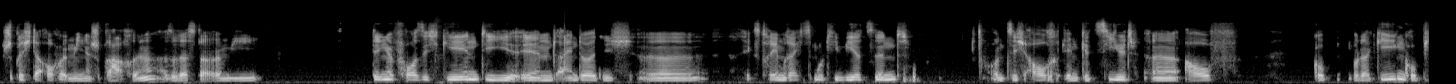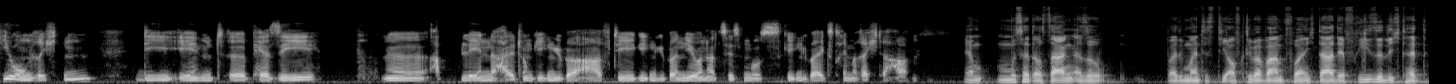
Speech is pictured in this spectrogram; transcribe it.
spricht da auch irgendwie eine Sprache, ne? also dass da irgendwie Dinge vor sich gehen, die eben eindeutig äh, extrem rechts motiviert sind und sich auch eben gezielt äh, auf oder gegen Gruppierungen richten, die eben äh, per se eine ablehnende Haltung gegenüber AfD, gegenüber Neonazismus, gegenüber extreme Rechte haben. Ja, man muss halt auch sagen, also, weil du meintest, die Aufkleber waren vorher nicht da, der Friese liegt halt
